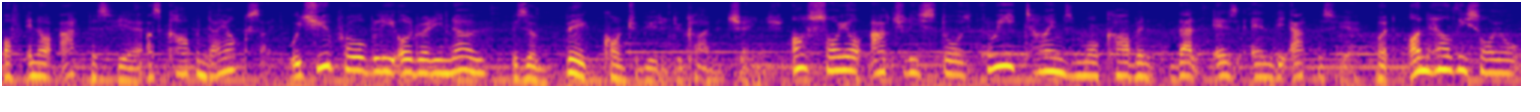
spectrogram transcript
of in our atmosphere as carbon dioxide, which you probably already know is a big contributor to climate change. Our soil actually stores three times more carbon than is in the atmosphere, but unhealthy soil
